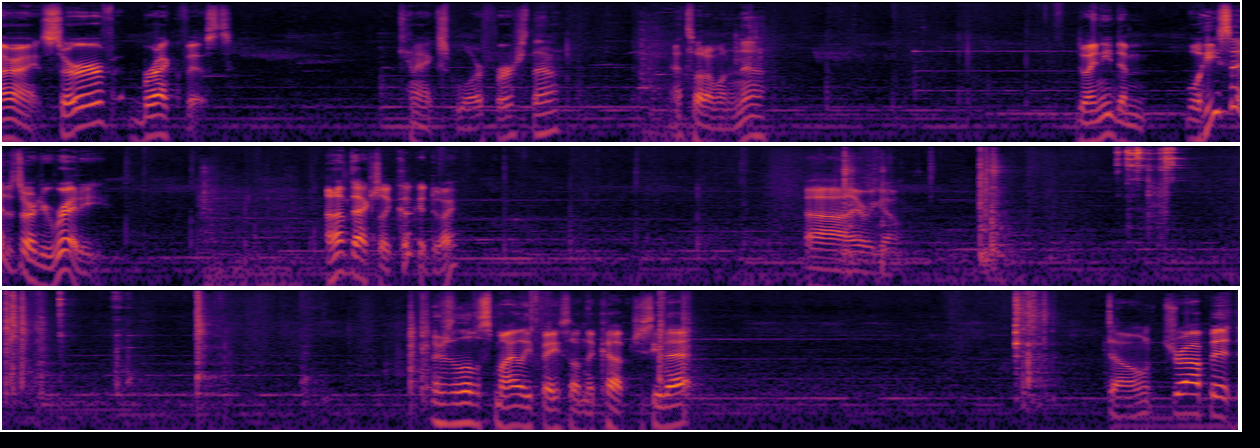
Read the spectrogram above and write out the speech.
All right, serve breakfast. Can I explore first, though? That's what I want to know. Do I need to? Well, he said it's already ready. I don't have to actually cook it, do I? Ah, there we go. There's a little smiley face on the cup. Do you see that? Don't drop it.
